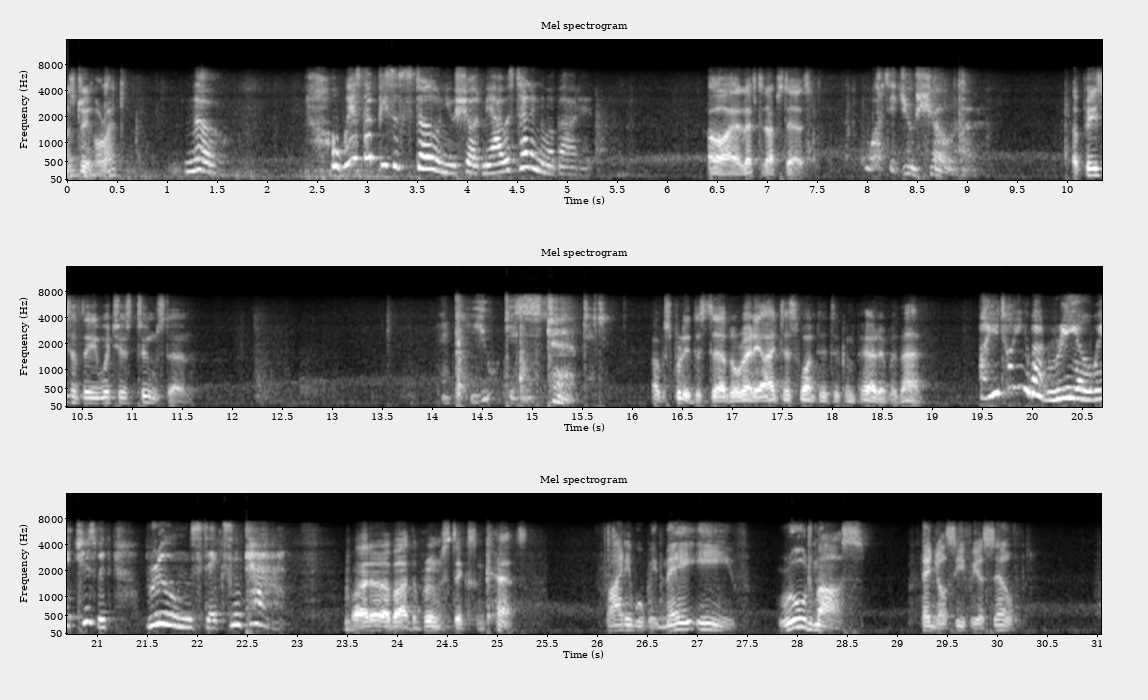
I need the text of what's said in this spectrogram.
Everyone's drink, all right? No. Oh, where's that piece of stone you showed me? I was telling them about it. Oh, I left it upstairs. What did you show her? A piece of the witch's tombstone. And you disturbed it. I was pretty disturbed already. I just wanted to compare it with that. Are you talking about real witches with broomsticks and cats? Well, I don't know about the broomsticks and cats. Friday will be May Eve. Roodmas. Then you'll see for yourself.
